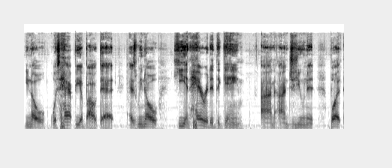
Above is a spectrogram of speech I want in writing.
you know, was happy about that. As we know, he inherited the game on on G Unit. But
